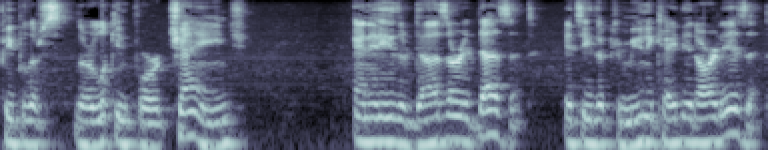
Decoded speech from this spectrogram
people that are, that are looking for change and it either does or it doesn't. It's either communicated or it isn't.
